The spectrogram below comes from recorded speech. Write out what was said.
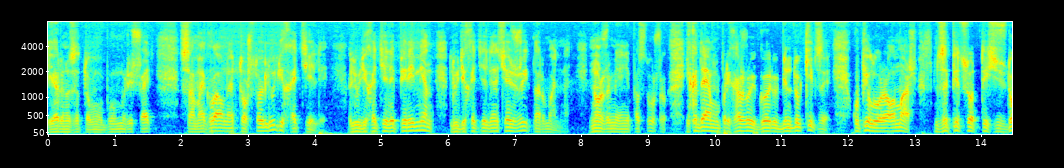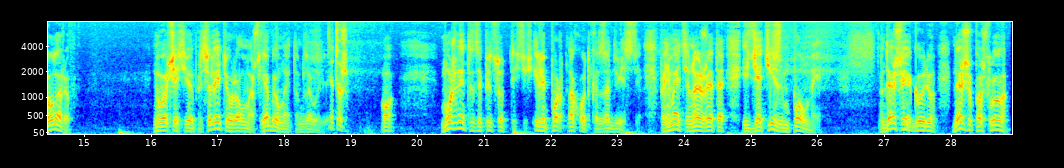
Я говорю, ну зато мы будем решать самое главное то, что люди хотели. Люди хотели перемен, люди хотели начать жить нормально. Но он же меня не послушал. И когда я ему прихожу и говорю, Бендукидзе купил Уралмаш за 500 тысяч долларов, ну, вообще себе представляете Уралмаш? Я был на этом заводе. Я тоже. О, можно это за 500 тысяч? Или порт находка за 200? Понимаете, но же это идиотизм полный. Дальше я говорю, дальше пошло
